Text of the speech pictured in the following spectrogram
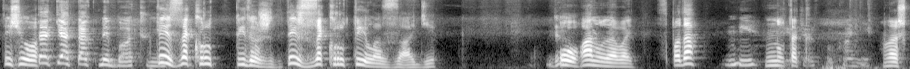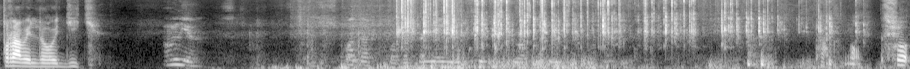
Ти ж його. Так я так не бачу. Ти ж закрут... Підожди, ти ж закрутила ззаді. Да? О, а ну давай. Спада? Ні. Ну, так. Ні. Вона ж правильно одіть. Ні. Спада, спада, та я її. Так, ну, що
